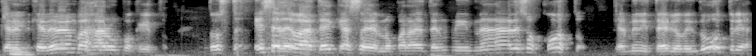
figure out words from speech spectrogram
que, que deben bajar un poquito. Entonces, ese debate hay que hacerlo para determinar esos costos. Que el Ministerio de Industria,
